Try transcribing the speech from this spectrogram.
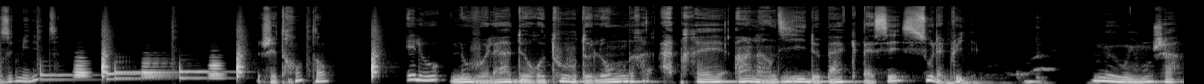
une minute, j'ai 30 ans. Hello, nous voilà de retour de Londres après un lundi de bac passé sous la pluie. Mais oui mon chat.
